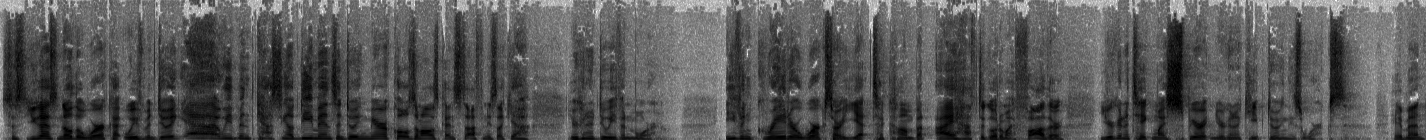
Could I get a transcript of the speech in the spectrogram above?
He says, You guys know the work we've been doing? Yeah, we've been casting out demons and doing miracles and all this kind of stuff. And He's like, Yeah, you're going to do even more. Even greater works are yet to come, but I have to go to my Father. You're going to take my spirit and you're going to keep doing these works. Amen.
